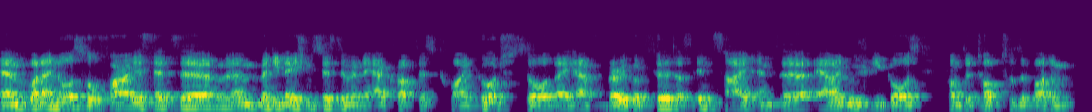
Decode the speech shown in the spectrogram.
Um, what I know so far is that the um, ventilation system in the aircraft is quite good. So they have very good filters inside and the air usually goes from the top to the bottom.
